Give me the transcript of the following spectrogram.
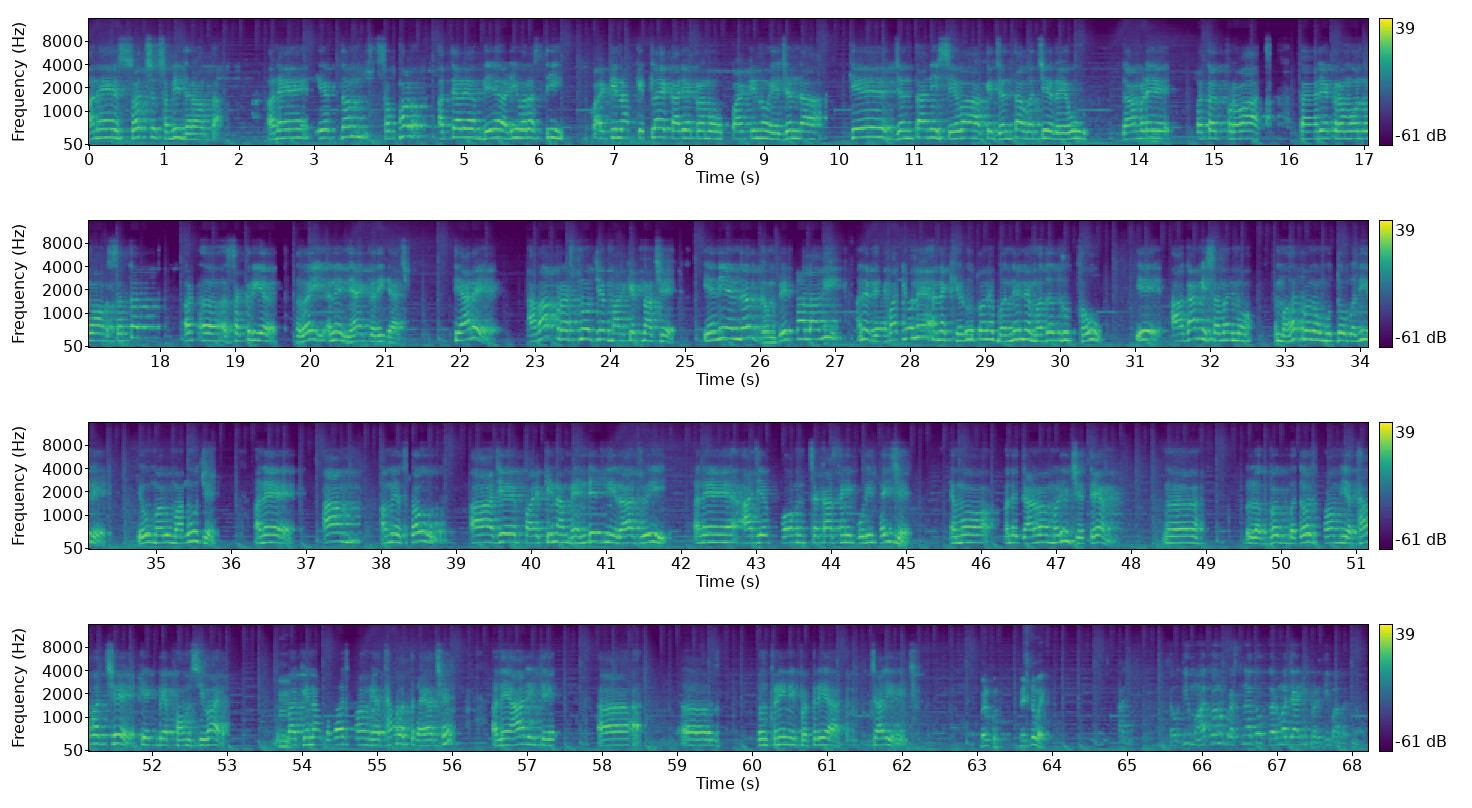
અને સ્વચ્છ છબી ધરાવતા અને એકદમ સફળ અત્યારે બે અઢી વર્ષથી પાર્ટીના કેટલાય કાર્યક્રમો, પાર્ટીનો એજન્ડા કે જનતાની સેવા કે જનતા વચ્ચે રહેવું, ગામડે સતત પ્રવાસ કાર્યક્રમોનો સતત સક્રિય રહી અને ન્યાય કરી રહ્યા છે. ત્યારે આવા પ્રશ્નો જે માર્કેટના છે, એની અંદર ગંભીરતા લાવી અને વેપારીઓને અને ખેડૂતોને બંનેને મદદરૂપ થવું, એ આગામી સમયમાં મહત્વનો મુદ્દો બની રહે એવું મારું માનવું છે. અને આમ અમે સૌ આ જે પાર્ટીના મેન્ડેટની રાહ જોઈ અને આ જે ફોર્મ ચકાસણી પૂરી થઈ છે એમાં મને જાણવા મળ્યું છે તેમ લગભગ બધો જ ફોર્મ યથાવત છે એક બે ફોર્મ સિવાય. બાકીના બધા જ ફોર્મ યથાવત રહ્યા છે અને આ રીતે આ ચૂંટણીની પ્રક્રિયા ચાલી રહી છે. બિલકુલ. વિષ્ણુભાઈ? સૌથી મહત્વનો પ્રશ્ન હતો કર્મચારી ભરતી બાબતનો.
